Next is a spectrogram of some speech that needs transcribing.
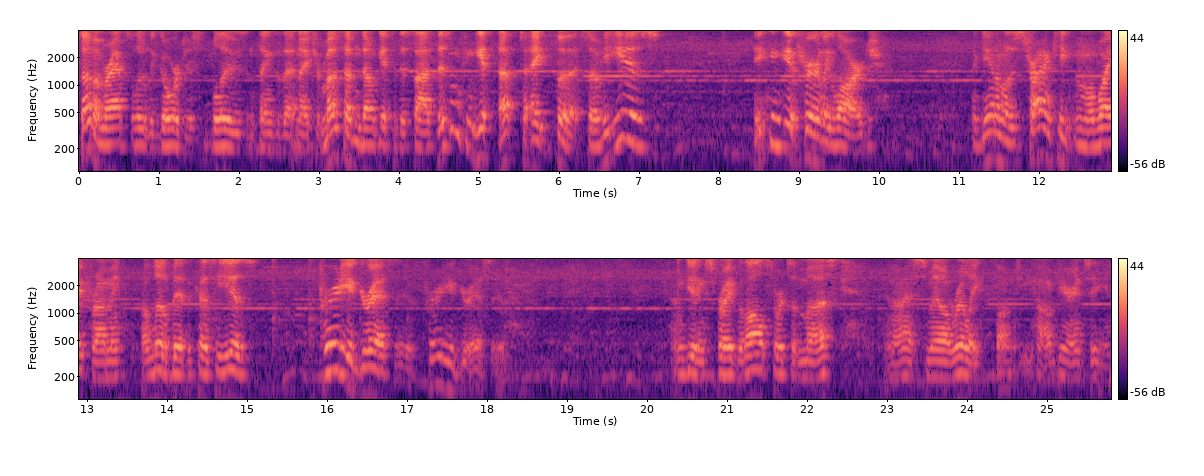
some of them are absolutely gorgeous, blues and things of that nature. Most of them don't get to this size. This one can get up to 8 foot, so he is he can get fairly large. Again, I'm going to just try and keep him away from me a little bit because he is pretty aggressive, pretty aggressive. I'm getting sprayed with all sorts of musk and I smell really funky, I'll guarantee you.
